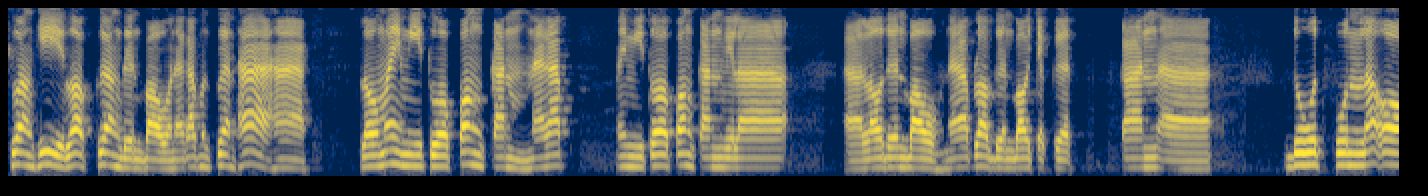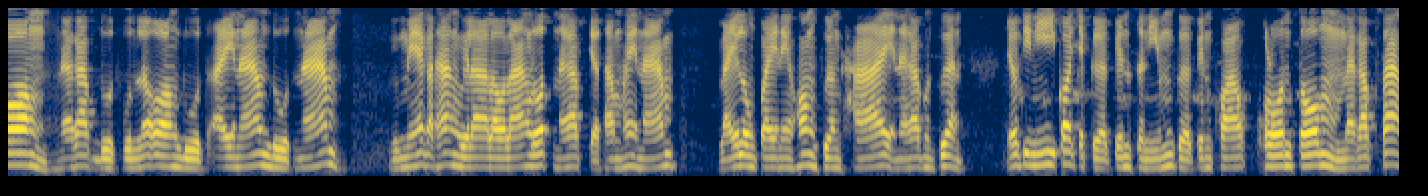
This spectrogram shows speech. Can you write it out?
ช่วงที่รอบเครื่องเดินเบานะครับเพื่อนๆถ้าหากเราไม่มีตัวป้องกันนะครับ ไม่มีตัวป้องกันเวลาเราเดินเบานะครับ รอบเดินเบาจะเกิดการดูดฝุ่นละอองนะครับ ดูดฝุ่นละออง ดูดไอน้ำดูดน้ำห รือแม้กระทั่งเวลาเราล้างรถนะครับ จะทำให้น้ำไหลลงไปในห้องเฟืองท้ายนะครับเพื่อนๆแล้วทีนี้ก็จะเกิดเป็นสนิมเกิดเป็นความโคลนตมนะครับ สร้าง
